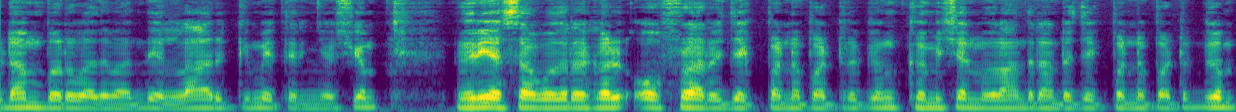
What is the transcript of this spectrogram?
இடம்பெறுவது வந்து எல்லாருக்குமே தெரிஞ்ச விஷயம். நிறைய சகோதரர்கள் ஓஃப்ரா ரிஜெக்ட் பண்ணப்பட்டிருக்கும் கமிஷன் முதலாந்திரம் ரிஜெக்ட் பண்ணப்பட்டிருக்கும்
